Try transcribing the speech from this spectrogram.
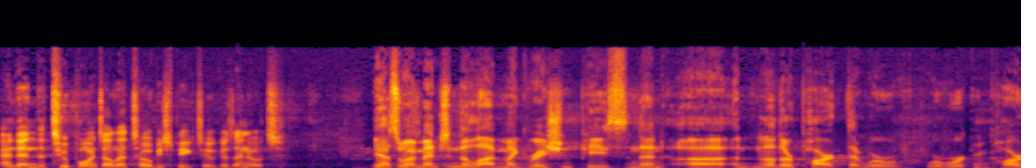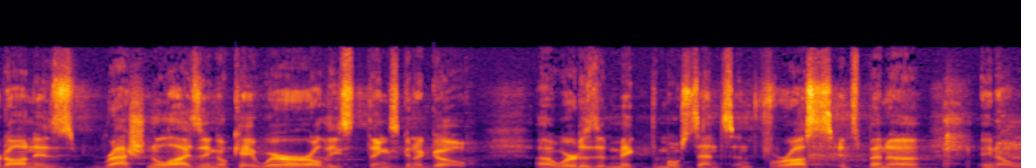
and then the two points I'll let Toby speak to because I know it's. Yeah, so I mentioned the live migration piece, and then uh, another part that we're, we're working hard on is rationalizing okay, where are all these things going to go? Uh, where does it make the most sense? And for us, it's been a, you know,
